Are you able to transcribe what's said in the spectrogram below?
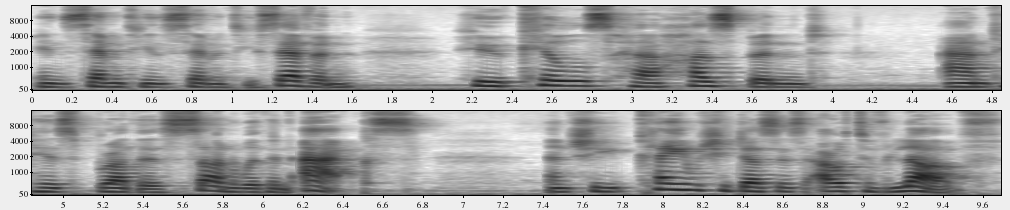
in 1777 who kills her husband and his brother's son with an axe. And she claims she does this out of love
